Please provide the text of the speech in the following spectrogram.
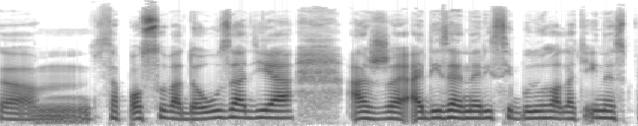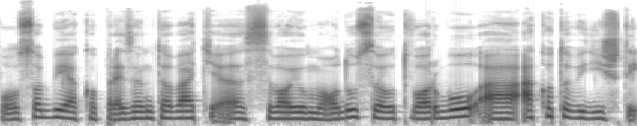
um, sa posúvať do úzadia a že aj dizajneri si budú hľadať iné spôsoby, ako prezentovať svoju módu, svoju tvorbu. A ako to vidíš ty?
